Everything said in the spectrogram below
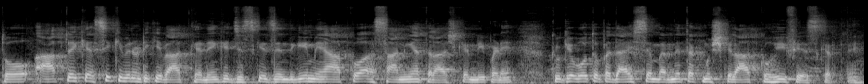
تو آپ تو ایک ایسی کمیونٹی کی بات کر رہے ہیں کہ جس کی زندگی میں آپ کو آسانیاں تلاش کرنی پڑیں، کیونکہ وہ تو پیدائش سے مرنے تک مشکلات کو ہی فیس کرتے ہیں۔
